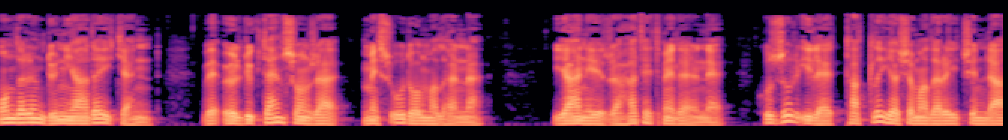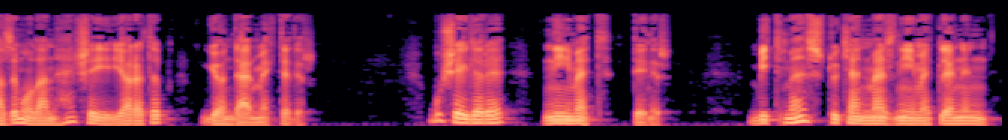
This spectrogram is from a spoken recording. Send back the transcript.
onların dünyadayken ve öldükten sonra mes'ud olmalarına yani rahat etmelerine, huzur ile tatlı yaşamaları için lazım olan her şeyi yaratıp göndermektedir. Bu şeylere nimet denir bitmez tükenmez nimetlerinin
